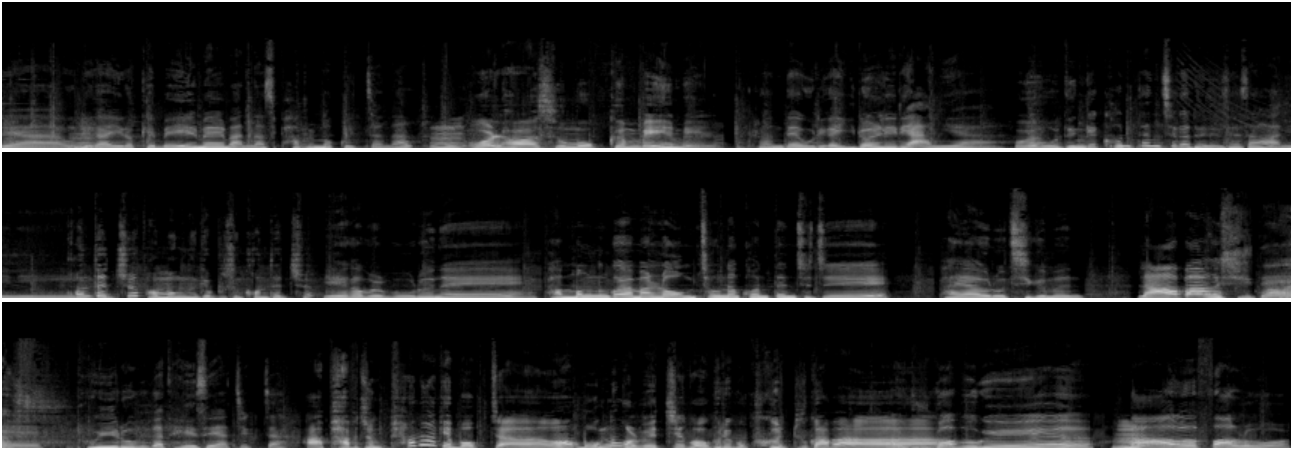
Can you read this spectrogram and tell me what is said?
은지야, 우리가 응. 이렇게 매일매일 만나서 밥을 먹고 있잖아? 응, 월화 수 목 금 매일매일. 그런데 우리가 이럴 일이 아니야. 왜? 모든 게 컨텐츠가 되는 세상 아니니. 컨텐츠? 밥 먹는 게 무슨 컨텐츠? 얘가 뭘 모르네. 밥 먹는 거야말로 엄청난 컨텐츠지. 바야흐로 지금은 라방 시대. 아, vlog가 대세야 찍자. 아, 밥 좀 편하게 먹자. 어? 먹는 걸 왜 찍어? 그리고 그걸 누가 봐? 아, 누가 보게? 음? 나의 팔로워,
